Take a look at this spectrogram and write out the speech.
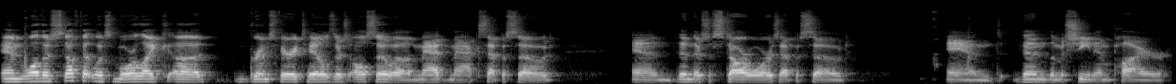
And while there's stuff that looks more like uh, Grimm's fairy tales, there's also a Mad Max episode, and then there's a Star Wars episode, and then the Machine Empire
